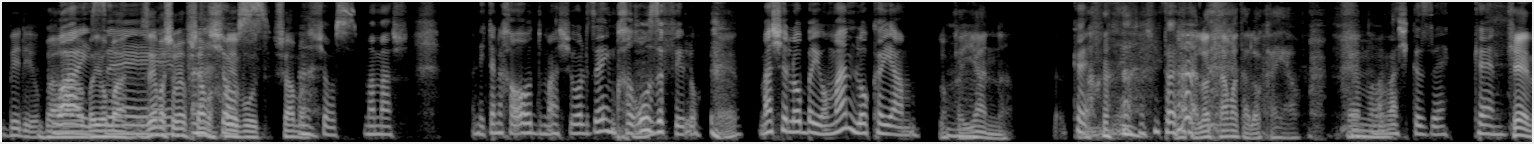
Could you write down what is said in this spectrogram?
בדיוק. ב- וואי, ביומן. זה- זה מה שאומר שם. מחויבות, שמה. שוס, ממש. אני אתן לך עוד משהו על זה, עם חרוז אפילו. כן. מה שלא ביומן לא קיים. לא קיין. כן, אתה לא, למה אתה לא קיים? כן. ממש כזה. כן. כן,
